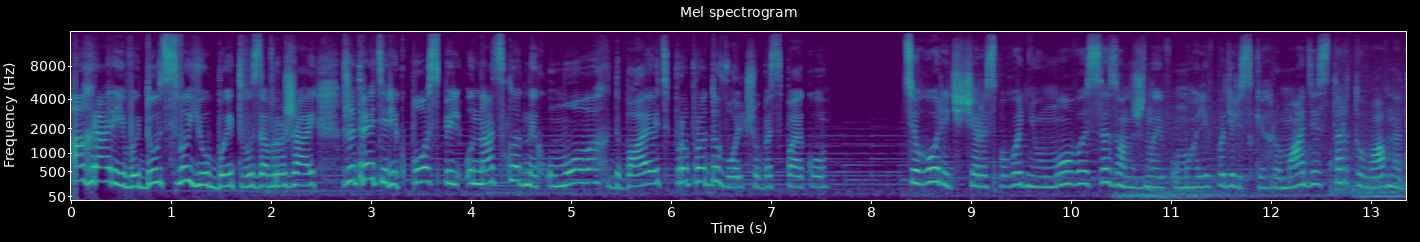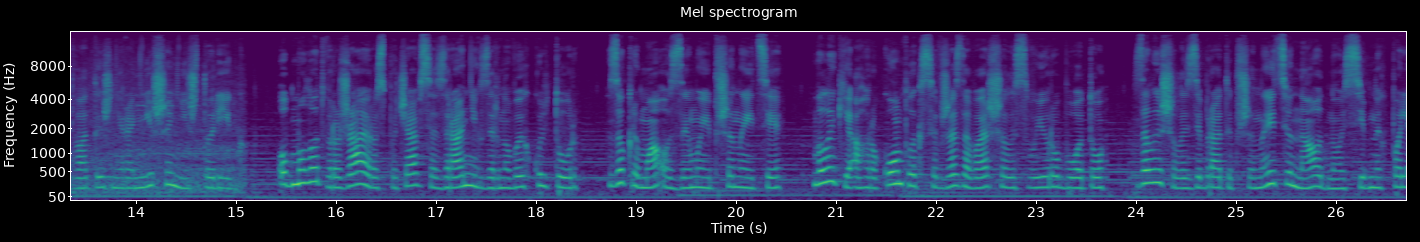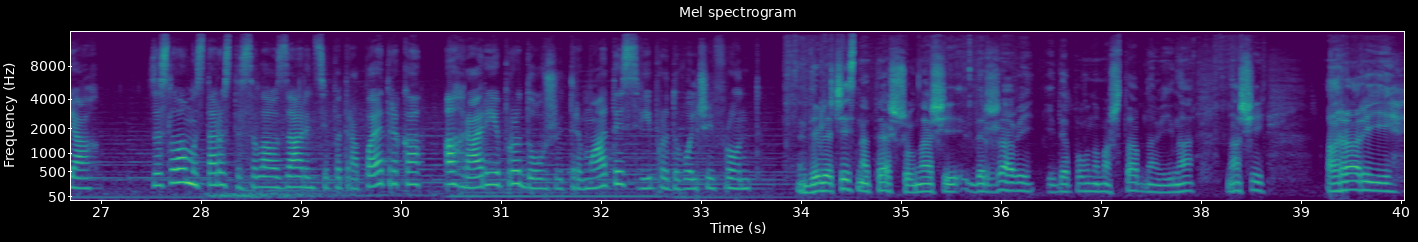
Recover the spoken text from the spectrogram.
Аграрії ведуть свою битву за врожай. Вже третій рік поспіль у надскладних умовах дбають про продовольчу безпеку. Цьогоріч через погодні умови сезон жнив у Могилів-Подільській громаді стартував на два тижні раніше ніж торік. Обмолот врожаю розпочався з ранніх зернових культур, зокрема озимої пшениці. Великі агрокомплекси вже завершили свою роботу. Залишилось зібрати пшеницю на одноосібних полях. За словами старости села Озаринці Петра Петрика, аграрії продовжують тримати свій продовольчий фронт. Дивлячись на те, що в нашій державі йде повномасштабна війна, наші аграрії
